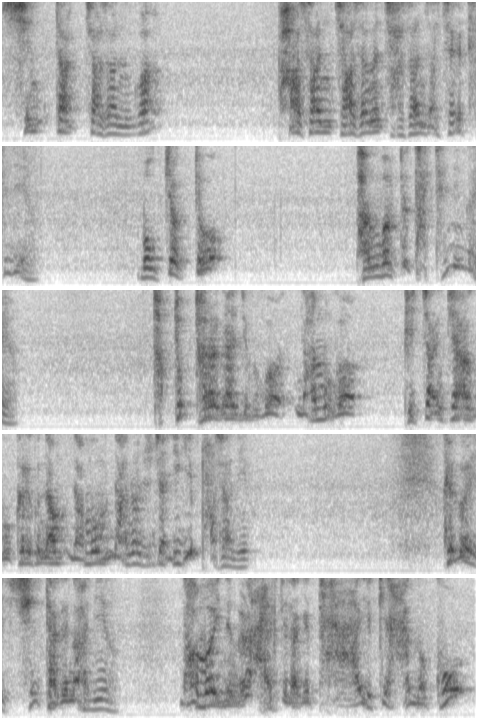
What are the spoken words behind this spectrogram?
신탁 자산과 파산 자산은 자산 자체가 틀려요. 목적도 방법도 다 틀린 거예요. 툭툭 털어가지고 남은 거 빗장치 하고 그리고 남, 남으면 나눠주자 이게 파산이에요. 그거 신탁은 아니에요. 남아있는 걸 알뜰하게 다 이렇게 해놓고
